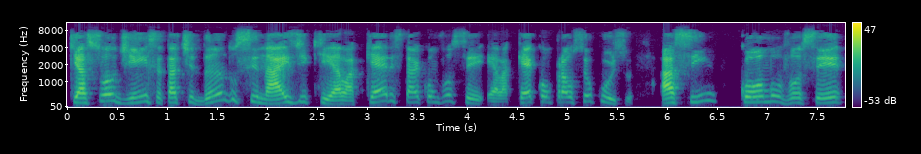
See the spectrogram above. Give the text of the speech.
que a sua audiência está te dando sinais de que ela quer estar com você, ela quer comprar o seu curso. Assim como você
